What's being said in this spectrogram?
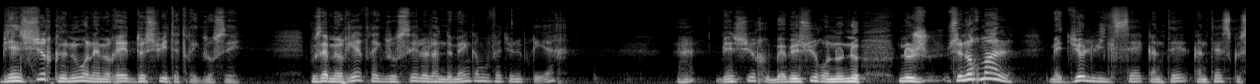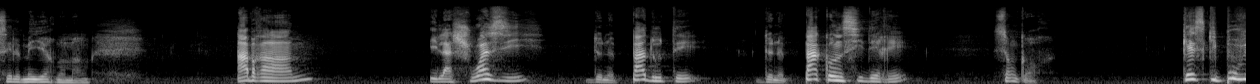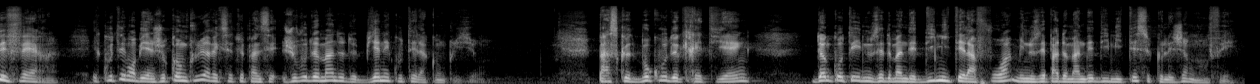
Bien sûr que nous, on aimerait de suite être exaucés. Vous aimeriez être exaucé le lendemain quand vous faites une prière? Hein? Bien sûr, bien sûr, c'est normal. Mais Dieu, lui, il sait quand est-ce que c'est le meilleur moment. Abraham, il a choisi de ne pas douter, de ne pas considérer son corps. Qu'est-ce qu'il pouvait faire? Écoutez-moi bien, je conclus avec cette pensée. Je vous demande de bien écouter la conclusion. Parce que beaucoup de chrétiens d'un côté, il nous est demandé d'imiter la foi, mais il ne nous est pas demandé d'imiter ce que les gens ont fait.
